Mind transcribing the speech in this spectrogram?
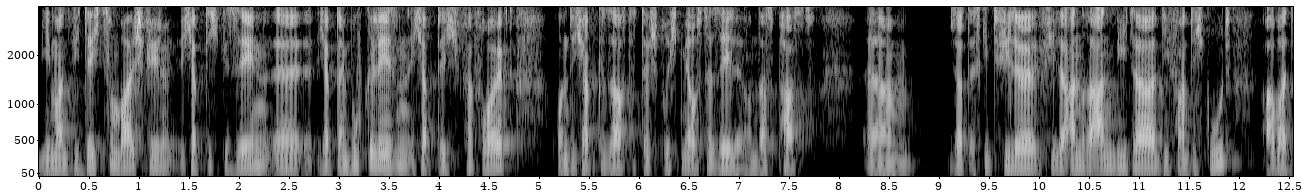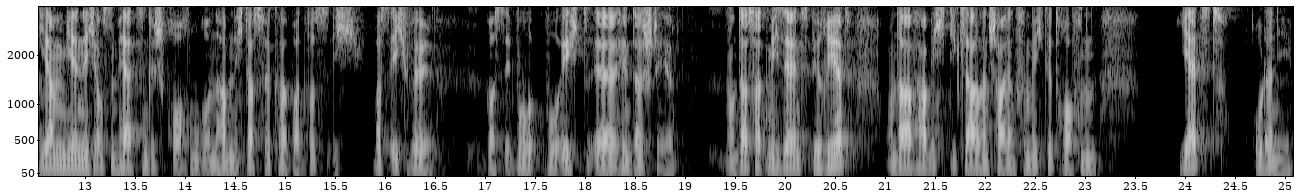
jemand wie dich zum Beispiel, ich habe dich gesehen, äh, ich habe dein Buch gelesen, ich habe dich verfolgt und ich habe gesagt, der spricht mir aus der Seele und das passt. Ähm, wie gesagt, es gibt viele, viele andere Anbieter, die fand ich gut, aber die haben mir nicht aus dem Herzen gesprochen und haben nicht das verkörpert, was ich, was ich will, was, wo, wo ich äh, hinterstehe. Und das hat mich sehr inspiriert und da habe ich die klare Entscheidung für mich getroffen, jetzt oder nie.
